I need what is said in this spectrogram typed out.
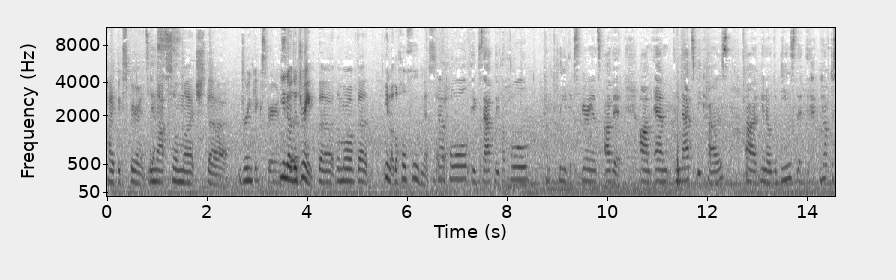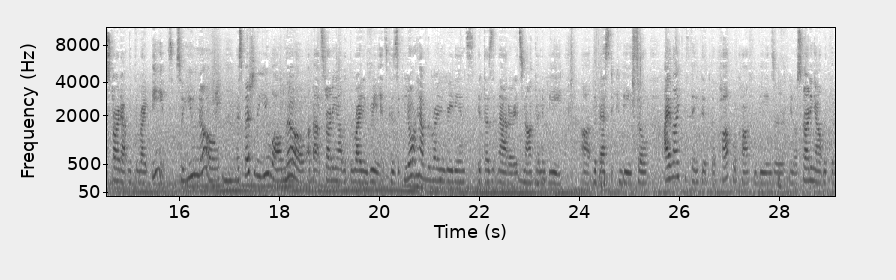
type experience, and Yes. not so much the Drink experience. you know the the- drink, the the more of the you know the whole foodness. The whole exactly the whole complete experience of it um, and, and that's because uh, you know the beans that you have to start out with the right beans so you know especially you all know about starting out with the right ingredients because if you don't have the right ingredients it doesn't matter it's not going to be uh, the best it can be so I like to think that the Papua coffee beans are, you know, starting out with the,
